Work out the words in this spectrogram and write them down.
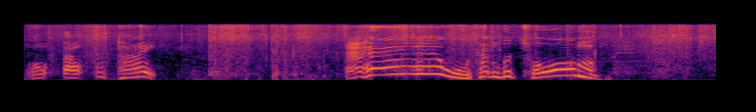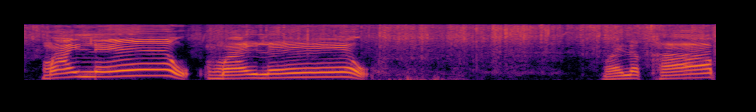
โอ้หลังสุดท้าย อ้าว ท่านผู้ชม มาแล้วมาแล้วมาแล้วครับ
